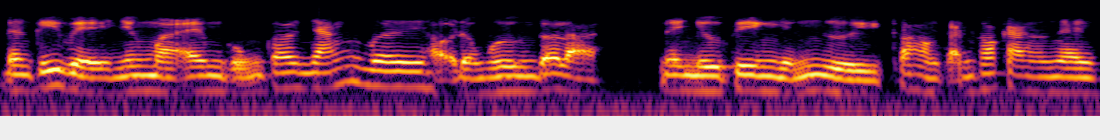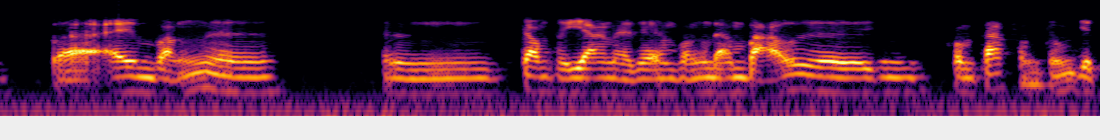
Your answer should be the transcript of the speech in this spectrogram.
đăng ký về nhưng mà em cũng có nhắn với hội đồng hương đó là nên ưu tiên những người có hoàn cảnh khó khăn hơn em. Và em vẫn Ừ, trong thời gian này thì em vẫn đảm bảo ừ, công tác phòng chống dịch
